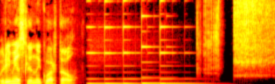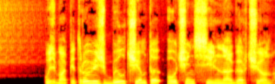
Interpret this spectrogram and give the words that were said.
«В ремесленный квартал». Кузьма Петрович был чем-то очень сильно огорчен.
